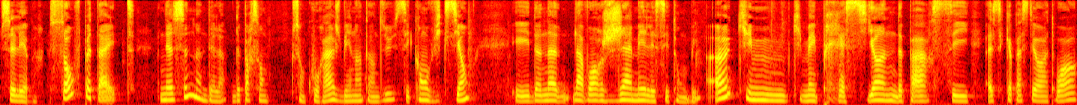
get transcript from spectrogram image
célèbres. Sauf peut-être Nelson Mandela, de par son, son courage, bien entendu, ses convictions et de n'a- n'avoir jamais laissé tomber. Un qui m'impressionne de par ses, euh, ses capacités oratoires,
